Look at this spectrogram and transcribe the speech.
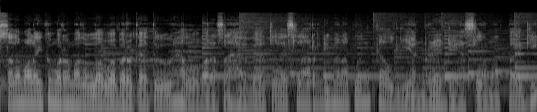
Assalamualaikum warahmatullahi wabarakatuh. Halo para sahabat Leslar di mana pun kalian berada Selamat pagi,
